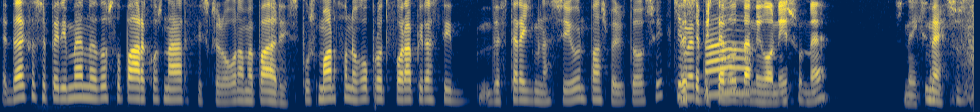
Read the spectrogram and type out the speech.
Εντάξει, θα σε περιμένω εδώ στο πάρκος να έρθεις, ξέρω εγώ, να με πάρεις. Που smartphone εγώ πρώτη φορά πήρα στη Δευτέρα Γυμνασίου, εν πάση περιπτώσει. Και Δεν σε μετά- πιστεύω ότι ήταν οι γονείς σου, ναι. Συνέχισε. ναι, σωστό.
